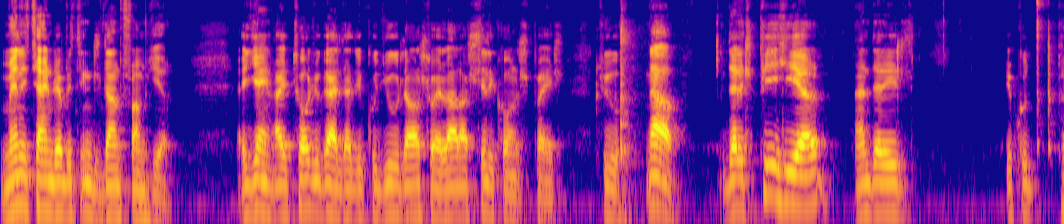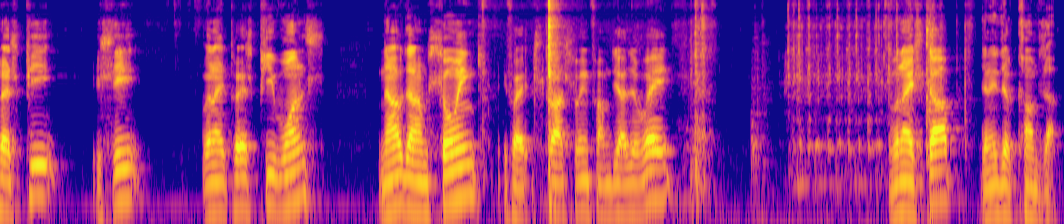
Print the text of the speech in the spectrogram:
Many times everything is done from here. Again i told you guys that you could use also a lot of silicone sprays to now there is p here and there is you could press p you see? When i press p once now that i'm sewing if i start sewing from the other way when i stop the needle comes up.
